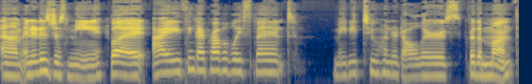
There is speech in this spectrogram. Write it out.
Um, and it is just me, but I think I probably spent maybe $200 for the month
